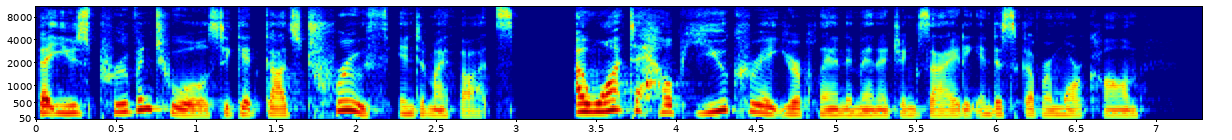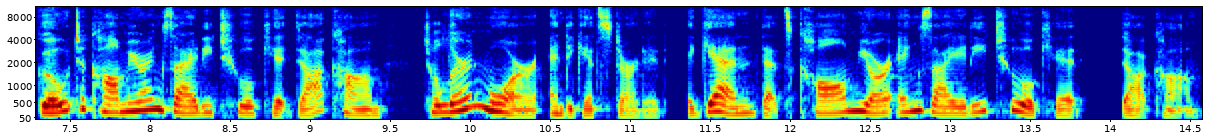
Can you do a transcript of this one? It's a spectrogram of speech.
that used proven tools to get God's truth into my thoughts. I want to help you create your plan to manage anxiety and discover more calm. Go to calmyouranxietytoolkit.com to learn more and to get started. Again, that's calmyouranxietytoolkit.com.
